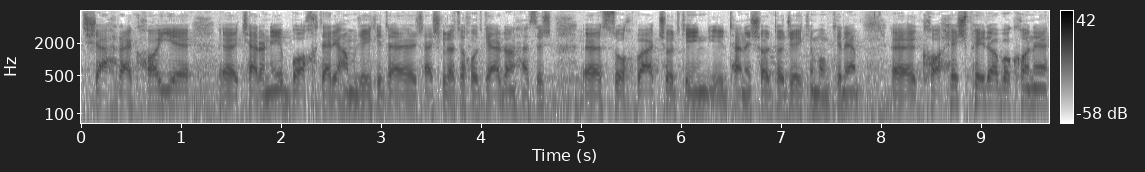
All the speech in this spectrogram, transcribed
شهرک های کرانه باختری همون جایی که تشکیلات خودگردان هستش صحبت شد که این تنشات تا جایی که ممکنه کاهش پیدا بکنه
